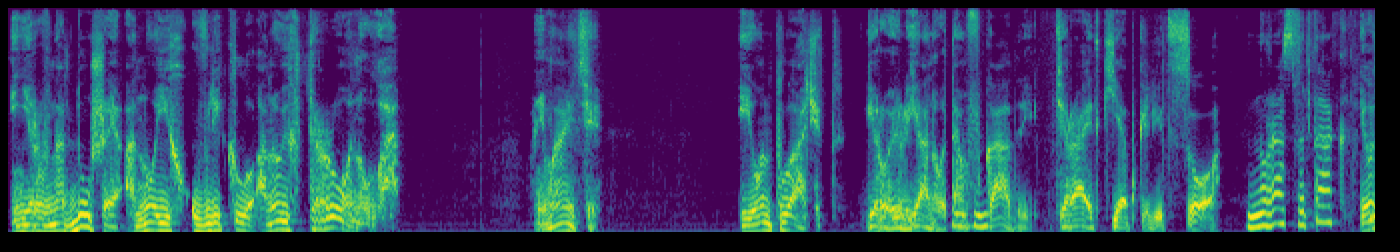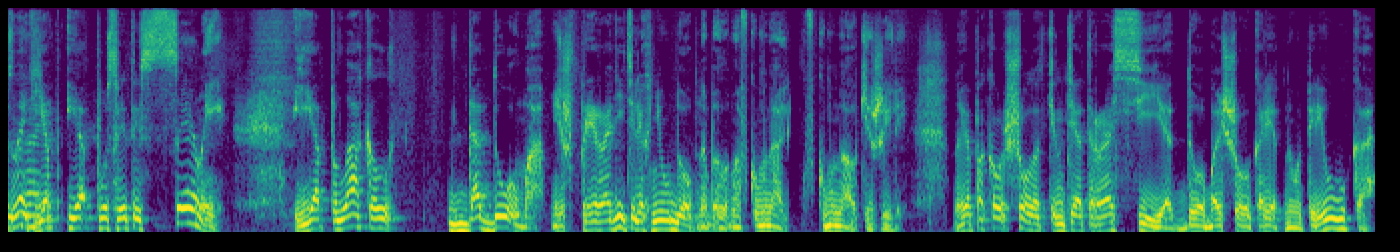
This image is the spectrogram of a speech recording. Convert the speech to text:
и неравнодушие, оно их увлекло, оно их тронуло. Понимаете? И он плачет, герой Ульянова, там в кадре, тирает кепкой лицо. Ну, раз вы так... И вы знаете, я, я после этой сцены я плакал до дома. Мне же при родителях неудобно было. Мы в, коммуналь, в коммуналке жили. Но я пока шел от кинотеатра «Россия» до Большого каретного переулка,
